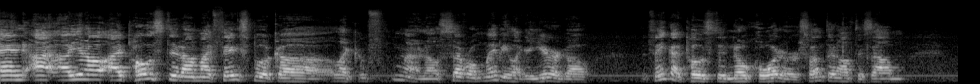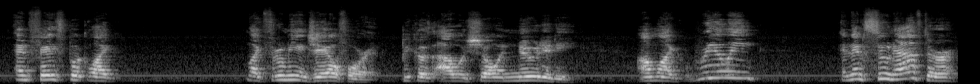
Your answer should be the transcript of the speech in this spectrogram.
and I, you know, I posted on my Facebook, uh, like, I don't know, several, maybe like a year ago. I think I posted No Quarter or something off this album. And Facebook, like, like threw me in jail for it because I was showing nudity. I'm like, really? And then soon after,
